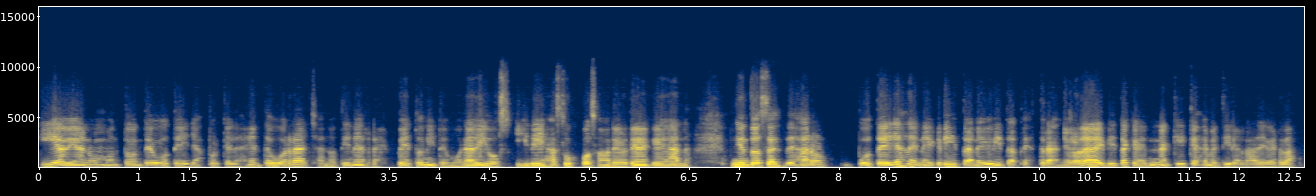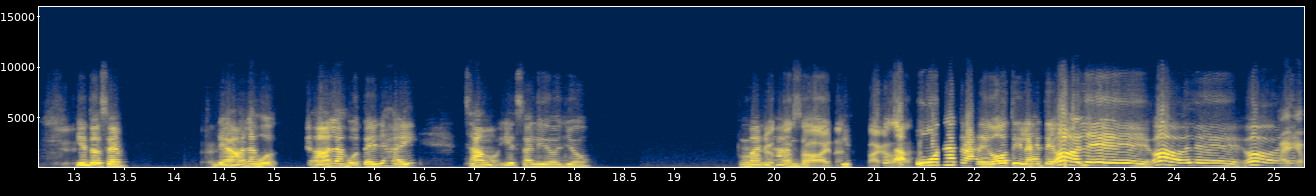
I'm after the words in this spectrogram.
y habían un montón de botellas porque la gente borracha no tiene respeto ni temor a Dios y deja sus cosas donde no tiene que dejarlas. Y entonces dejaron botellas de negrita, negrita, te extraño, la negrita que venden aquí que es de mentira, la de verdad. Y entonces dejaban las, dejaban las botellas ahí, chamo, y he salido yo manejando una tras de otra y la gente ¡Ole! ¡Ole! ¡Ole!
